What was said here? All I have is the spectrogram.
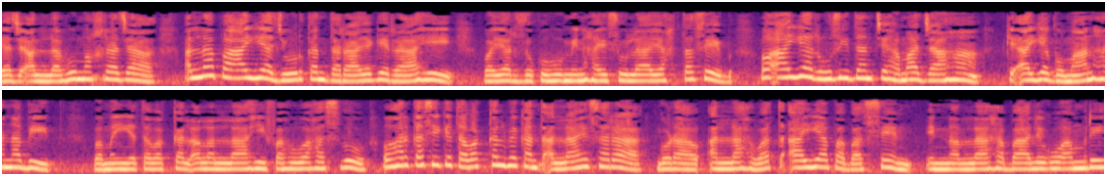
یج اللہ مخرجا۔ اللہ پا آئیا جوڑ کن درائے گے راہی۔ و یرزقہ من حیث لا یحتسب۔ و آئیا روزی دن چے ہما جہاں کہ آئیا گمان ہا نبیت ومن يتوکل علی اللہ فهو حسبه او ہر کسی کے توکل بکنت اللہ سرا۔ گڑا اللہ وت آیا پا بسن ان اللہ بالغ امری۔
